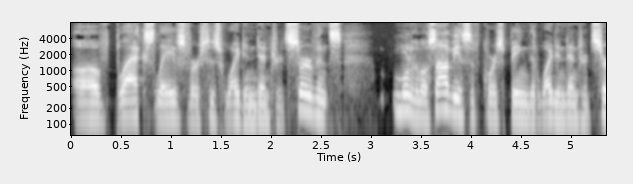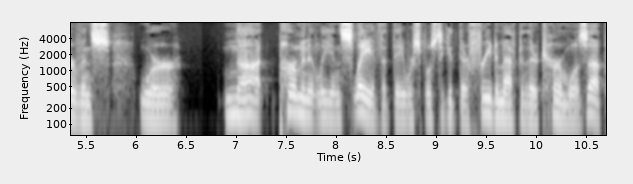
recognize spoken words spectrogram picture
of black slaves versus white indentured servants. One of the most obvious, of course, being that white indentured servants were not permanently enslaved, that they were supposed to get their freedom after their term was up.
